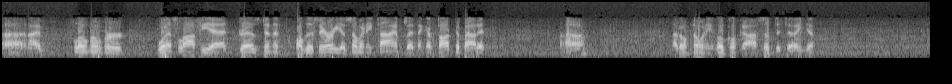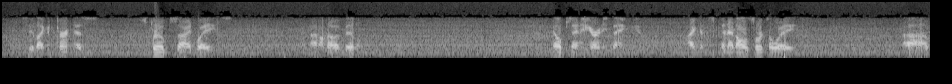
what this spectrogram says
uh, and I've flown over West Lafayette, Dresden, and all this area so many times. I think I've talked about it. Uh, I don't know any local gossip to tell you. See if I can turn this strobe sideways. I don't know if it helps any or anything. I can spin it all sorts of ways. Uh,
